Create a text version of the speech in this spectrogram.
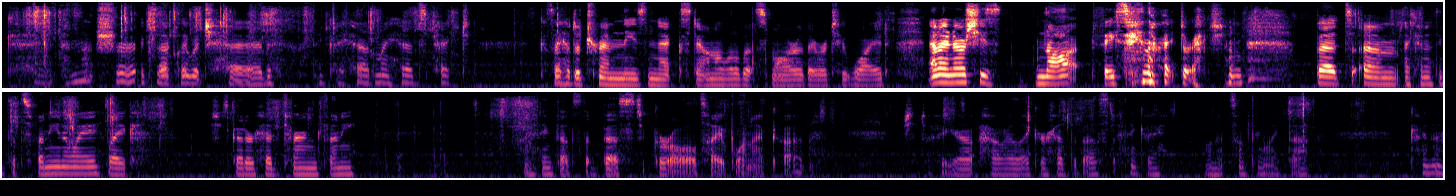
Okay, I'm not sure exactly which head. I think I had my heads picked because I had to trim these necks down a little bit smaller. They were too wide. And I know she's not facing the right direction, but um, I kind of think that's funny in a way. Like she's got her head turned funny. I think that's the best girl type one I've got. I should have to figure out how I like her head the best. I think I wanted something like that. Kind of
